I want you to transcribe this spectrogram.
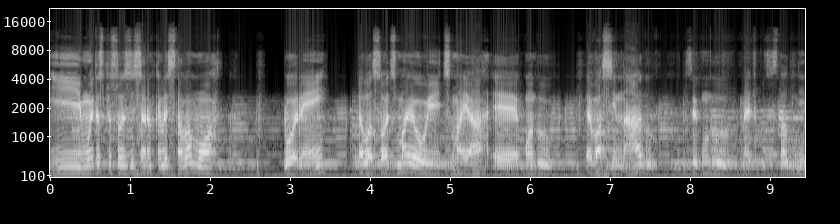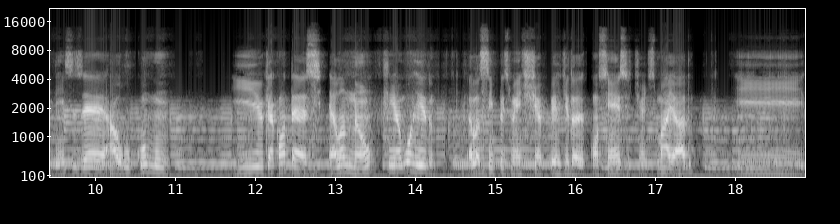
e muitas pessoas disseram que ela estava morta. Porém, ela só desmaiou e desmaiar é quando é vacinado, segundo médicos estadunidenses, é algo comum. E o que acontece? Ela não tinha morrido. Ela simplesmente tinha perdido a consciência, tinha desmaiado. E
